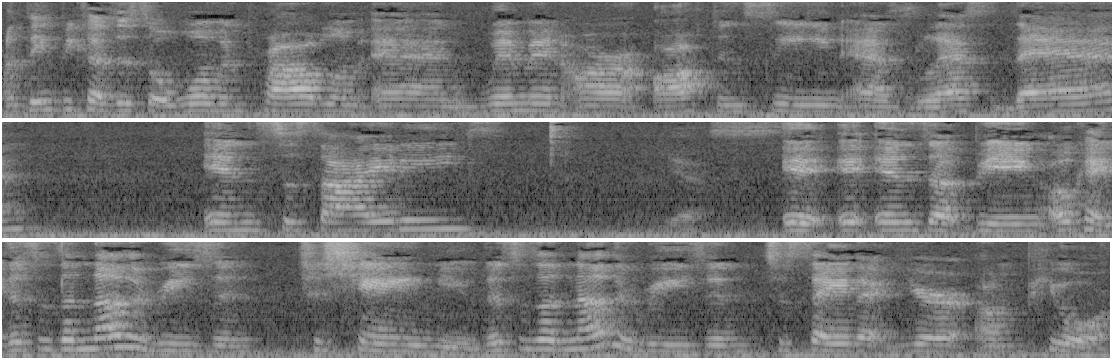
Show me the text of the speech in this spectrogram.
I think because it's a woman problem and women are often seen as less than in societies, Yes. it, it ends up being okay, this is another reason to shame you. This is another reason to say that you're impure.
